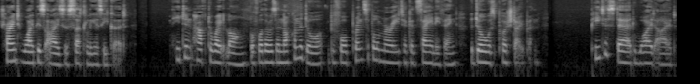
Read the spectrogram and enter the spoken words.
trying to wipe his eyes as subtly as he could. He didn't have to wait long before there was a knock on the door. Before Principal Morita could say anything, the door was pushed open. Peter stared wide eyed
